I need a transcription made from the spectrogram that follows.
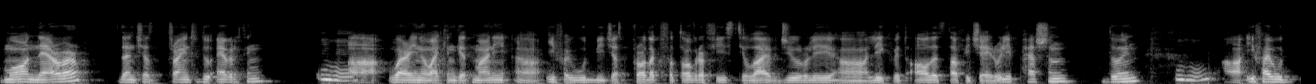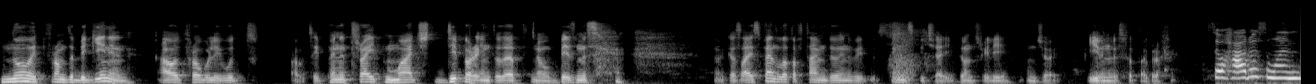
more narrower than just trying to do everything, hmm uh, where you know I can get money. Uh, if I would be just product photography, still life, jewelry, uh, liquid, all that stuff, which I really passion doing. hmm Uh, if I would know it from the beginning, I would probably would I would say penetrate much deeper into that you know business because I spend a lot of time doing with things which I don't really enjoy, even with photography. So how does one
